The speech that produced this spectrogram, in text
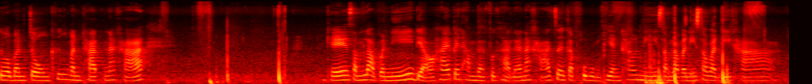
ตัวบรรจงครึ่งบรรทัดนะคะ เคสำหรับวันนี้เดี๋ยวให้ไปทำแบบฝึกหัดแล้วนะคะ เจอกับครูบุ๋มเพียงเท่านี้สำหรับวันนี้สวัสดีค่ะ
